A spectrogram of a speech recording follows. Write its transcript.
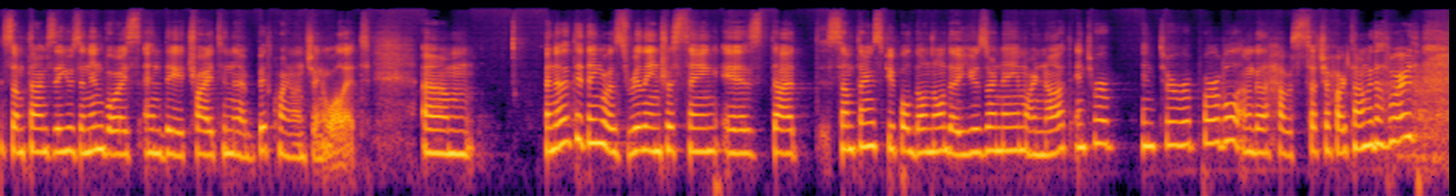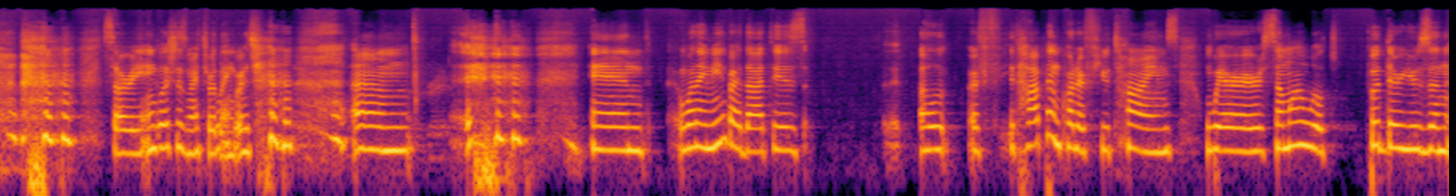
sometimes they use an invoice and they try it in a Bitcoin on-chain wallet. Um, another thing was really interesting is that sometimes people don't know the username are not inter interoperable. I'm gonna have such a hard time with that word. Sorry, English is my third language. um, and what I mean by that is, uh, it happened quite a few times where someone will put their user,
